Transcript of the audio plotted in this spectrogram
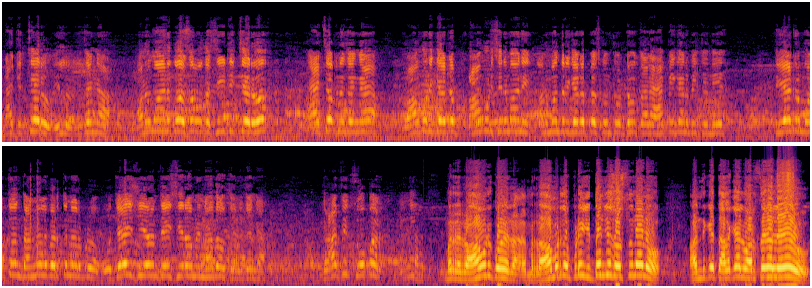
నాకు ఇచ్చారు ఇల్లు నిజంగా. హనుమాన్ కోసం ఒక సీట్ ఇచ్చారు. యాక్సెప్ట్ నిజంగా. రాముడి గెటప్ రాముడి సినిమాని హనుమంతుడి గెటప్ వేసుకొని చూడటం చాలా హ్యాపీగా అనిపించింది. థియేటర్ మొత్తం దండలు పెడుతున్నారు బ్రో. జై శ్రీరామ్ జై శ్రీరామ్ నినాదాలతో నిజంగా. Graphic super. మరి రాముడు కో- రాముడితో ఇప్పుడే యుద్ధం చేసి వస్తున్నాను. అందుకే తలకాయలు వరుసగా లేవు.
